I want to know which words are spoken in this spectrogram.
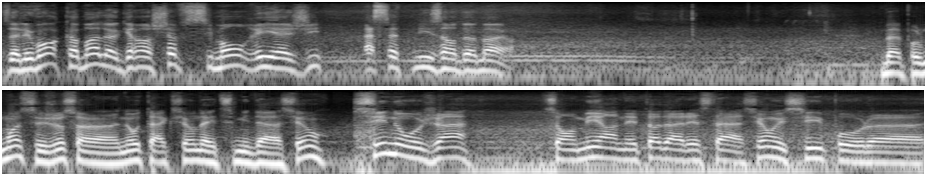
Vous allez voir comment le grand chef Simon réagit à cette mise en demeure? Ben pour moi, c'est juste une autre action d'intimidation. Si nos gens sont mis en état d'arrestation ici pour euh,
